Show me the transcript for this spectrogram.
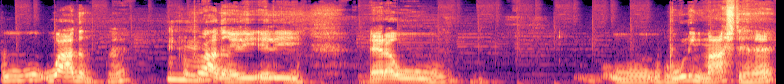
O, o Adam, né? O próprio Adam, ele, ele era o, o, o bullying master, né?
